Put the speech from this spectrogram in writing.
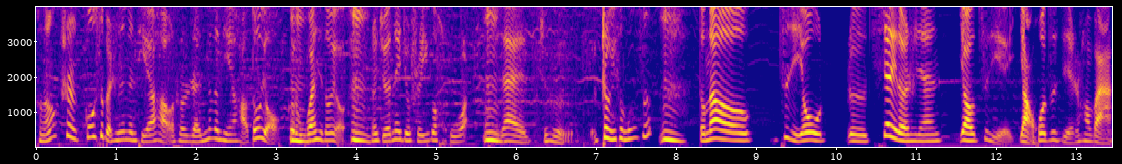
可能是公司本身的问题也好，说人的问题也好，都有各种嗯。关系都有，嗯。就觉得那就是一个活儿，你嗯在就是挣一份工资，嗯。等到自己又呃歇了一段时间，要自己养活自己，然后吧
